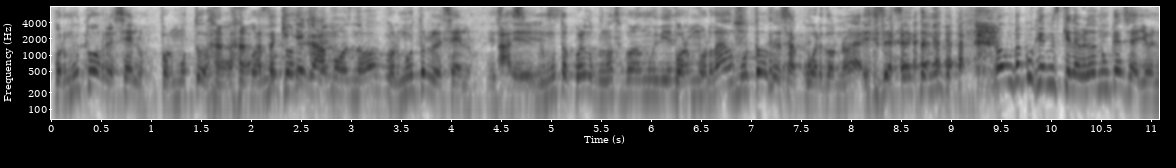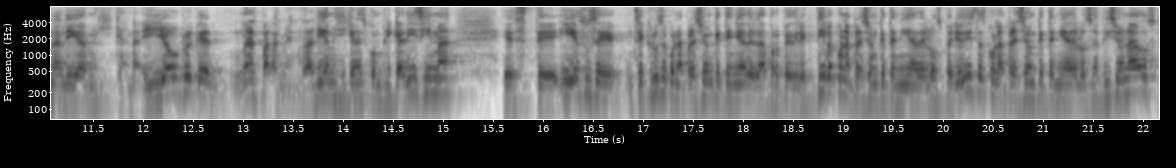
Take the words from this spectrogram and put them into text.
Por mutuo recelo. Por mutuo. Por hasta aquí llegamos, ¿no? Por, mutuo recelo. Este, En mutuo acuerdo, pues no se fueron muy bien por acordados. mutuo desacuerdo, ¿no? Exactamente. No, un Paco Gemes que la verdad nunca se halló en la Liga Mexicana. Y yo creo que no es para menos. La Liga Mexicana es complicadísima. Este, y eso se, se, cruza con la presión que tenía de la propia directiva, con la presión que tenía de los periodistas, con la presión que tenía de los aficionados.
